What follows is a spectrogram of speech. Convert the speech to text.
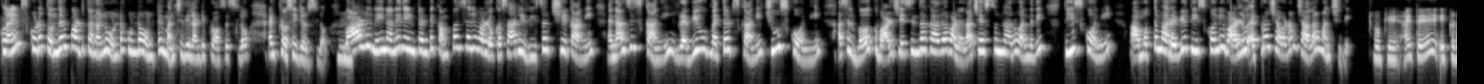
clients కూడా తొందరపాటుతనంలో ఉండకుండా ఉంటే మంచిది ఇలాంటి ప్రాసెస్లో అండ్ ప్రొసీజర్స్లో. వాళ్ళు నేను అనేది ఏంటంటే కంపల్సరీ వాళ్ళు ఒకసారి రీసెర్చ్ కానీ అనాలిసిస్ కానీ రివ్యూ మెథడ్స్ కానీ చూసుకొని అసలు వర్క్ వాళ్ళు చేసిందా కాదా వాళ్ళు ఎలా చేస్తున్నారు అన్నది తీసుకొని ఆ మొత్తం ఆ రివ్యూ తీసుకొని వాళ్ళు అప్రోచ్ అవ్వడం చాలా మంచిది. ఓకే. అయితే ఇక్కడ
